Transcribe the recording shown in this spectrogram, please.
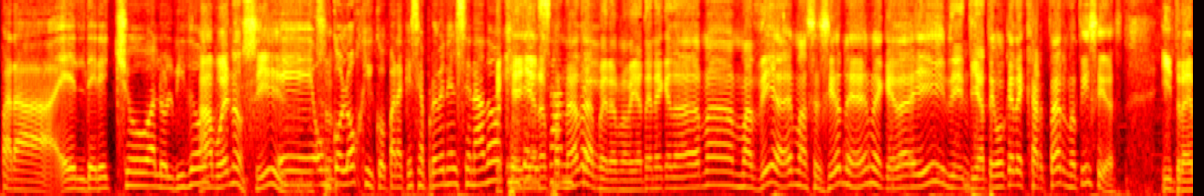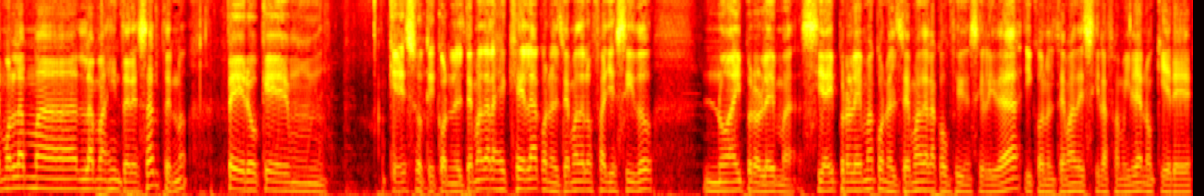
para el derecho al olvido Ah, bueno, sí. eh, oncológico, para que se apruebe en el Senado. Es que ya no es por nada, pero me voy a tener que dar más, más días, ¿eh? más sesiones, ¿eh? me queda ahí, y ya tengo que descartar noticias y traemos las más, las más interesantes, ¿no? Pero que, mm, que eso, que con el tema de las esquelas, con el tema de los fallecidos, no hay problema. Sí hay problema con el tema de la confidencialidad y con el tema de si la familia no quiere,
